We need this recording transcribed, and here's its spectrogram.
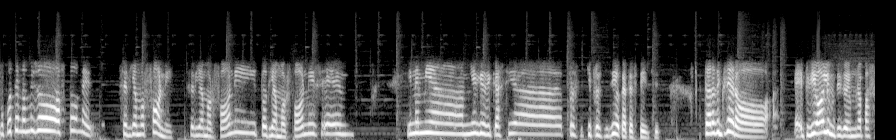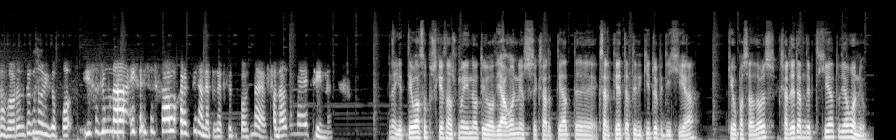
Οπότε νομίζω αυτό ναι, σε διαμορφώνει σε διαμορφώνει, το διαμορφώνεις. Ε, είναι μια, μια διαδικασία προς, και προς τις δύο κατευθύνσεις. Τώρα δεν ξέρω, επειδή όλη μου τη ζωή ήμουν πασαδόρο, δεν γνωρίζω πώ. σω είχα άλλο χαρακτήρα να έπαιζε επιθετικός. Ναι, φαντάζομαι έτσι είναι. Ναι, γιατί εγώ αυτό που σκέφτομαι πούμε, είναι ότι ο διαγώνιος εξαρτιέται, εξαρτιέται από τη δική του επιτυχία και ο πασαδόρος εξαρτιέται από την επιτυχία του διαγώνιου.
